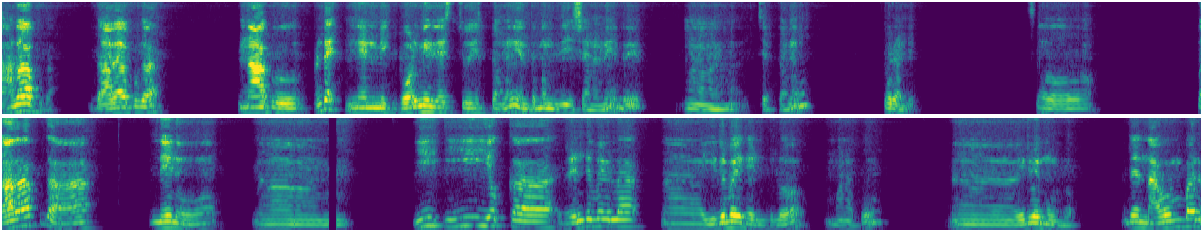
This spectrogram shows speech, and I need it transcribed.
దాదాపుగా దాదాపుగా నాకు అంటే నేను మీకు బోర్డు మీద వేసి చూపిస్తాను ఎంతమంది చేశానని చెప్తాను. చూడండి. సో దాదాపుగా నేను ఈ ఈ యొక్క రెండు వేల ఇరవై రెండులో మనకు ఇరవై మూడులో. అంటే నవంబర్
